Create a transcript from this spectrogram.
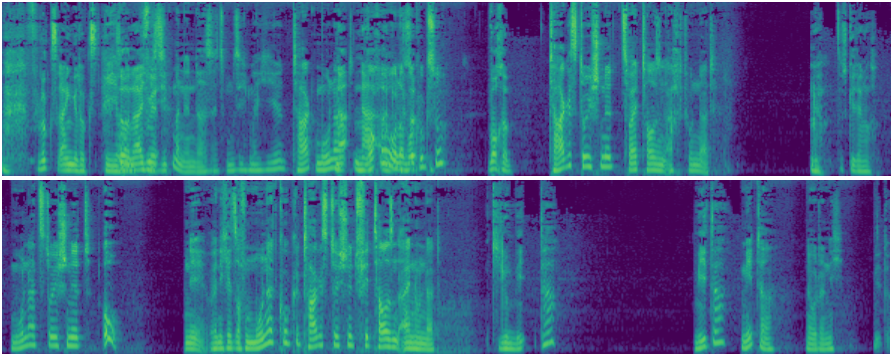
Flux reingeluchst. Wie, so, wie mir sieht man denn das? Jetzt muss ich mal hier Tag, Monat, Na, na, Woche ähm, oder wo so- guckst du? Woche. Tagesdurchschnitt 2800. Ja, das geht ja noch. Monatsdurchschnitt. Oh. Nee, wenn ich jetzt auf den Monat gucke, Tagesdurchschnitt 4100 Kilometer? Meter? Meter. Ja, oder nicht? Meter.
